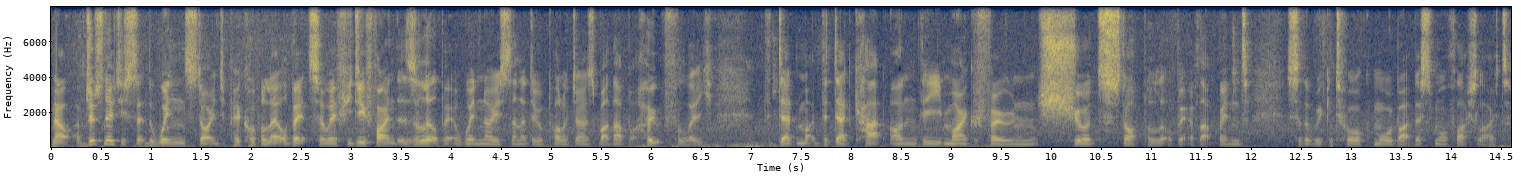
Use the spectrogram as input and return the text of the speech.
Now, I've just noticed that the wind's starting to pick up a little bit, so if you do find there's a little bit of wind noise, then I do apologise about that, but hopefully the dead, the dead cat on the microphone should stop a little bit of that wind so that we can talk more about this small flashlight.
